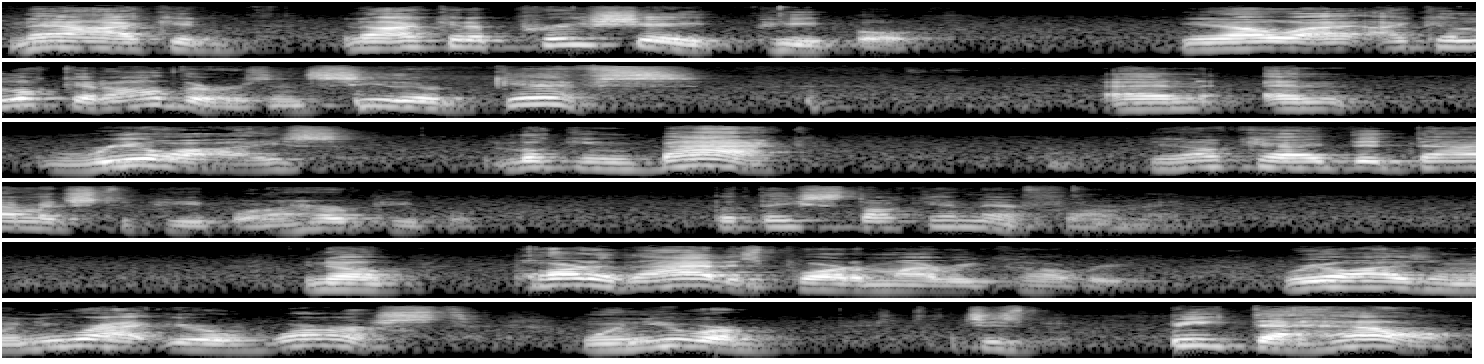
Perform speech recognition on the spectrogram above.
Now i could now i could appreciate people. You know i, I could look at others and see their gifts and and realize looking back, you know, okay, I did damage to people and I hurt people, but they stuck in there for me. You know, part of that is part of my recovery. Realizing when you were at your worst, when you were just beat to hell,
